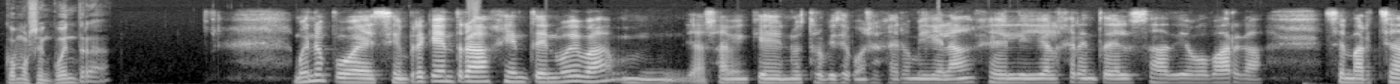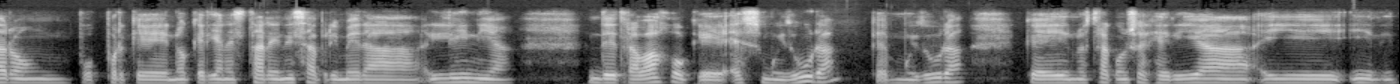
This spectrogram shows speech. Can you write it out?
¿Cómo se encuentra? Bueno, pues siempre que entra gente nueva, mm, ya saben que nuestro viceconsejero Miguel Ángel y el gerente del SA, Diego Vargas, se marcharon pues, porque no querían estar en esa primera línea de trabajo que es muy dura, que es muy dura, que nuestra consejería y,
